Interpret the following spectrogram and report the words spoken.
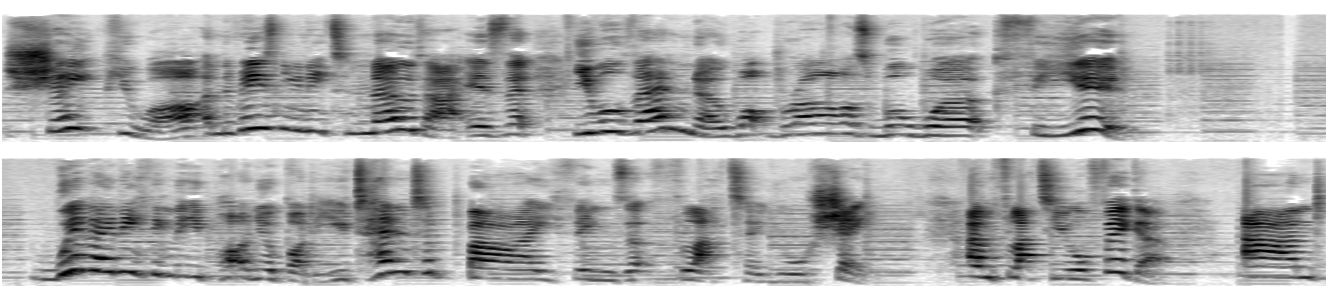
shape you are and the reason you need to know that is that you will then know what bras will work for you. With anything that you put on your body you tend to buy things that flatter your shape and flatter your figure and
